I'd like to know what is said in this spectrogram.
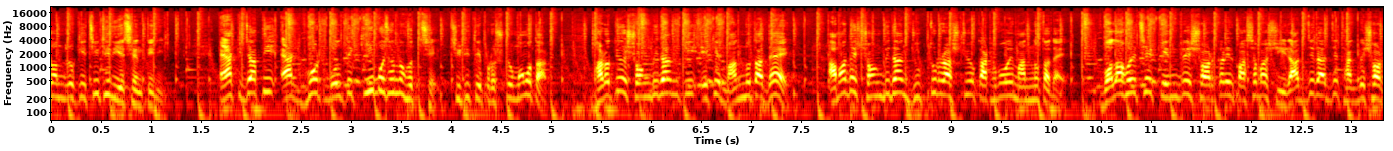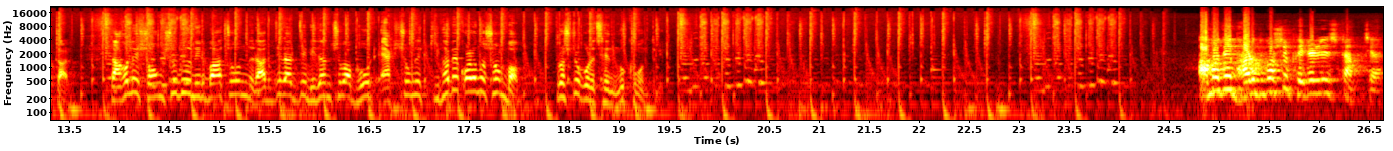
চন্দ্রকে চিঠি দিয়েছেন তিনি। এক জাতি এক ভোট বলতে কি বোঝানো হচ্ছে? চিঠিতে প্রশ্ন মমতার। ভারতীয় সংবিধান কি একে মান্যতা দেয়? আমাদের সংবিধান যুক্তরাষ্ট্রীয় কাঠামোয় মান্যতা দেয়। বলা হয়েছে কেন্দ্রের সরকারের পাশাপাশি রাজ্যে রাজ্যে থাকবে সরকার। তাহলে সংসদীয় নির্বাচন, রাজ্যে রাজ্যে বিধানসভা ভোট একসঙ্গে কীভাবে করানো সম্ভব? প্রশ্ন করেছেন মুখ্যমন্ত্রী। আমাদের ভারতবর্ষে ফেডারেল স্ট্রাকচার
